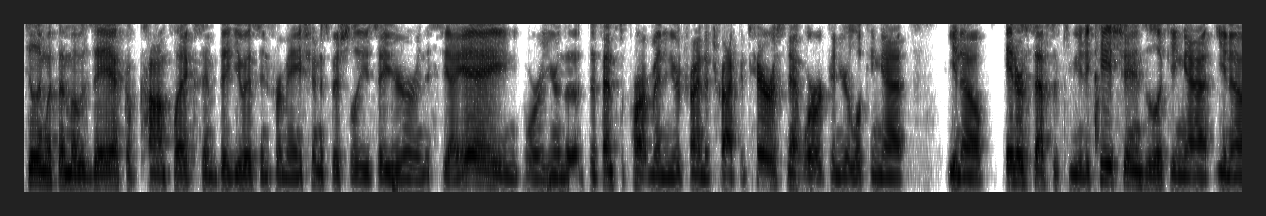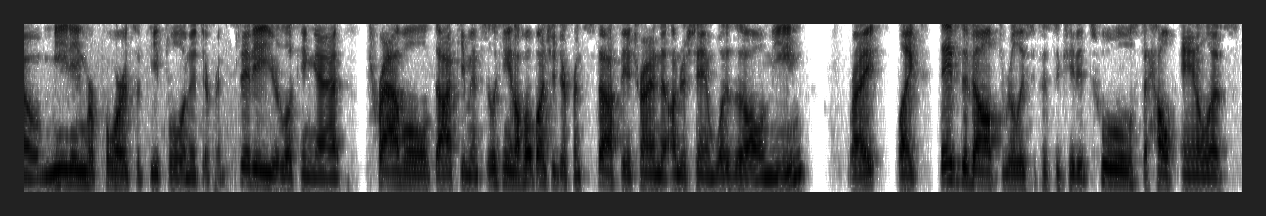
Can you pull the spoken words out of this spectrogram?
dealing with a mosaic of complex, ambiguous information, especially say you're in the CIA or you're in the Defense Department and you're trying to track a terrorist network and you're looking at, you know, intercepts of communications, you're looking at, you know, meeting reports of people in a different city, you're looking at travel documents, you're looking at a whole bunch of different stuff and you're trying to understand what does it all mean, right? Like they've developed really sophisticated tools to help analysts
